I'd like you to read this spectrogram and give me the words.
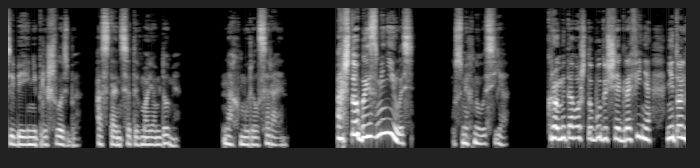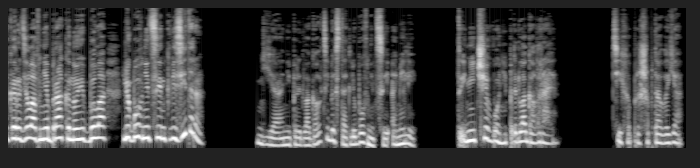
Тебе и не пришлось бы. Останься ты в моем доме, — нахмурился Райан. А что бы изменилось? — усмехнулась я. Кроме того, что будущая графиня не только родила вне брака, но и была любовницей инквизитора? Я не предлагал тебе стать любовницей, Амели. Ты ничего не предлагал, Райан. Тихо прошептала я,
